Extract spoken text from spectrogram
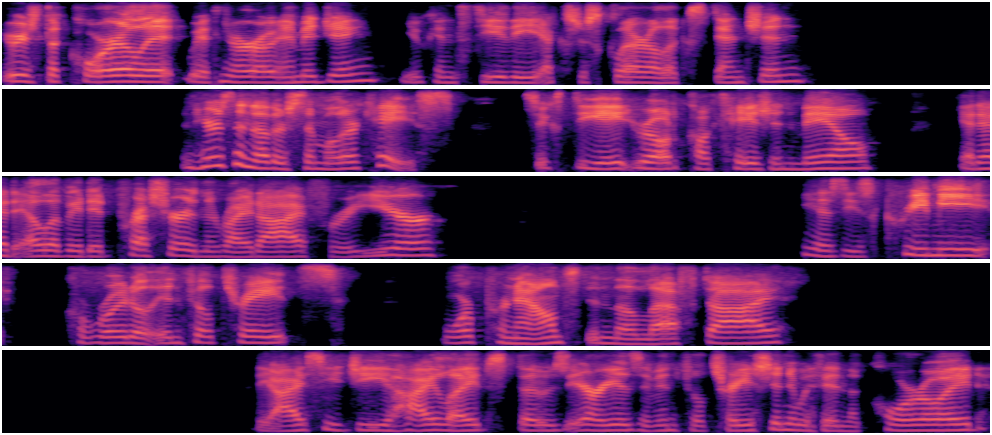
Here's the correlate with neuroimaging. You can see the extrascleral extension. And here's another similar case. 68-year-old Caucasian male, He had elevated pressure in the right eye for a year. He has these creamy choroidal infiltrates, more pronounced in the left eye. The ICG highlights those areas of infiltration within the choroid.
